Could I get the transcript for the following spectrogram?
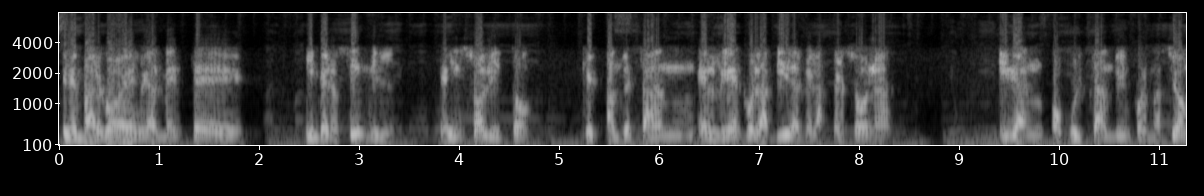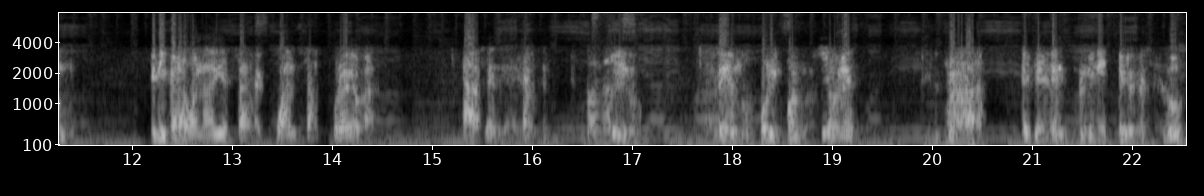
Sin embargo, es realmente inverosímil, es insólito que cuando están en riesgo las vidas de las personas sigan ocultando información. En Nicaragua nadie sabe cuántas pruebas hacen coronavirus. Sabemos por informaciones desde dentro del Ministerio de Salud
